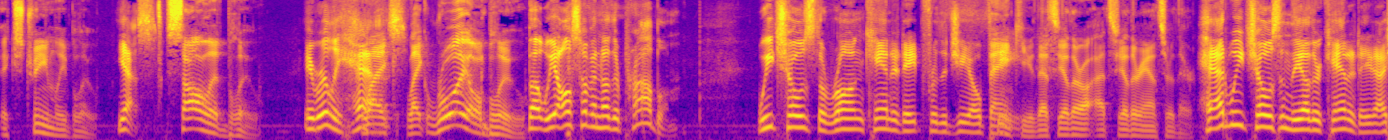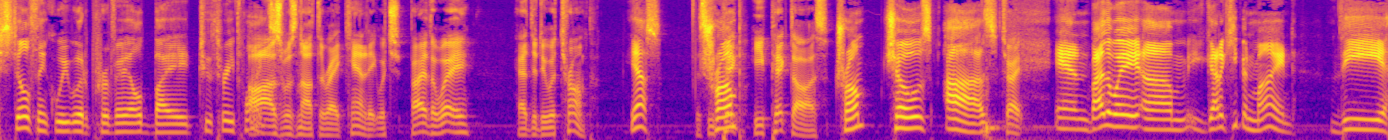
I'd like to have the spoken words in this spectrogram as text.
extremely blue. Yes, solid blue. It really has, like like royal blue. But we also have another problem. We chose the wrong candidate for the GOP. Thank you. That's the other. That's the other answer there. Had we chosen the other candidate, I still think we would have prevailed by two, three points. Oz was not the right candidate, which, by the way, had to do with Trump. Yes. 'Cause he Trump. picked- He picked, Oz. Trump chose Oz. That's right. And by the way, um, you got to keep in mind the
